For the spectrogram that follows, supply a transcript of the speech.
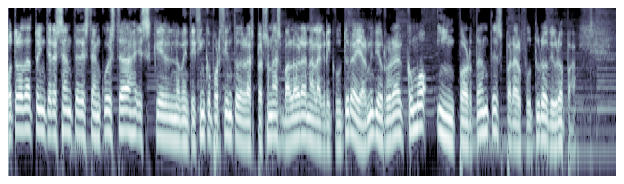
Otro dato interesante de esta encuesta es que el 95% de las personas valoran a la agricultura y al medio rural como importantes para el futuro de Europa.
